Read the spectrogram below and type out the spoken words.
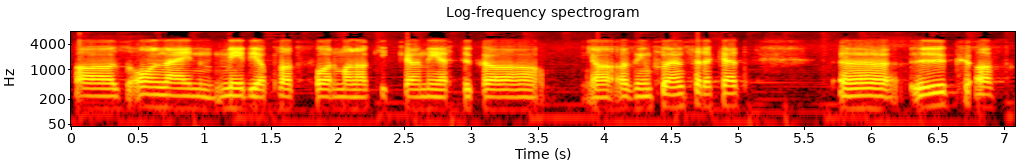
az online média platformon, akikkel mértük a, a, az influencereket, ők azt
